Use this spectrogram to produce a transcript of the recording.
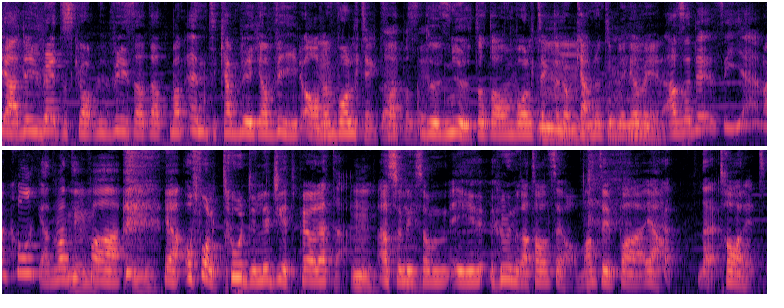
ja det är ju vetenskapligt bevisat att man inte kan bli gravid av en våldtäkt. För Ja, att precis. du njuter inte av en våldtäkt och då kan du inte bli gravid. Alltså det är så jävla korkat. Man typ bara, ja, och folk trodde legit på detta. Alltså liksom i hundratals år. Man typ bara, ja, Där. tradigt.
